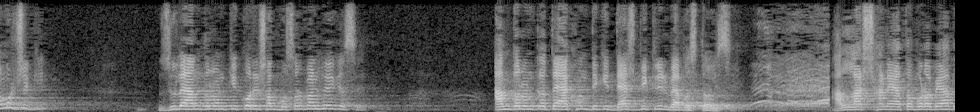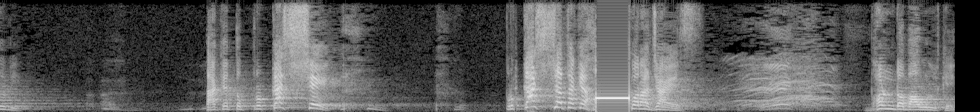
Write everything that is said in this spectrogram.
সমস্যা কি? জুলাই আন্দোলন কি করে সব মুসলমান হয়ে গেছে? আন্দোলন করতে এখন থেকে দেশ বিক্রির ব্যবস্থা হয়েছে। আল্লাহর সানে এত বড় বেয়াদবি। তাকে তো প্রকাশ্যে প্রকাশ্যে তাকে করা যায় ভণ্ড বাউলকে।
